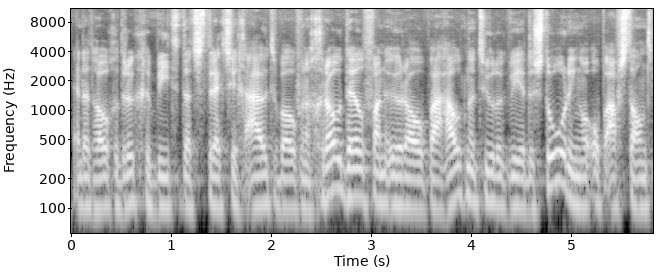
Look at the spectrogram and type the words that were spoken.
En dat hoge drukgebied dat strekt zich uit boven een groot deel van Europa. Houdt natuurlijk weer de storingen op afstand.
